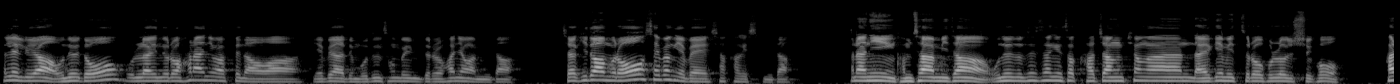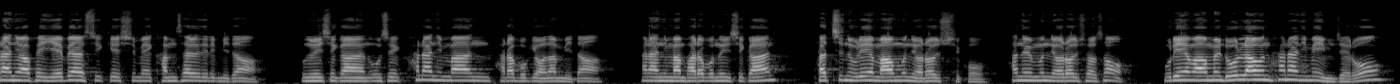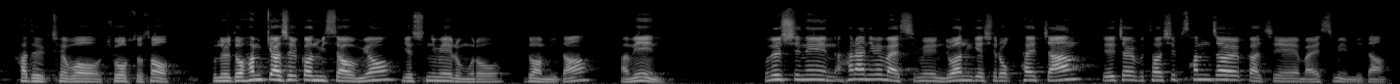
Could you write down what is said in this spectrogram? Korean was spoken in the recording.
할렐루야. 오늘도 온라인으로 하나님 앞에 나와 예배하는 모든 성도님들을 환영합니다. 제가 기도함으로 새벽 예배 시작하겠습니다. 하나님, 감사합니다. 오늘도 세상에서 가장 평안 날개 밑으로 불러주시고, 하나님 앞에 예배할 수 있게 해주심에 감사를 드립니다. 오늘 이 시간 오직 하나님만 바라보기 원합니다. 하나님만 바라보는 이 시간, 닫힌 우리의 마음문 열어주시고, 하늘 문 열어주셔서, 우리의 마음을 놀라운 하나님의 임재로 가득 채워 주옵소서, 오늘도 함께 하실 것 믿사오며 예수님의 이름으로 기도합니다. 아멘. 오늘 시는 하나님의 말씀은 요한계시록 8장 1절부터 13절까지의 말씀입니다.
